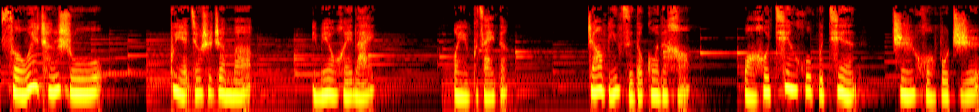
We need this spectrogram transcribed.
所谓成熟，不也就是这么？你没有回来，我也不再等。只要彼此都过得好，往后见或不见，知或不知，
